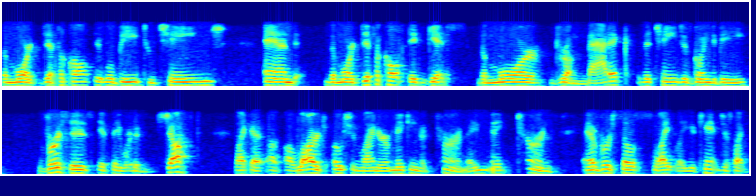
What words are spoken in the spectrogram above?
the more difficult it will be to change, and the more difficult it gets, the more dramatic the change is going to be. Versus if they were to just like a, a, a large ocean liner making a turn, they make turns ever so slightly. You can't just like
